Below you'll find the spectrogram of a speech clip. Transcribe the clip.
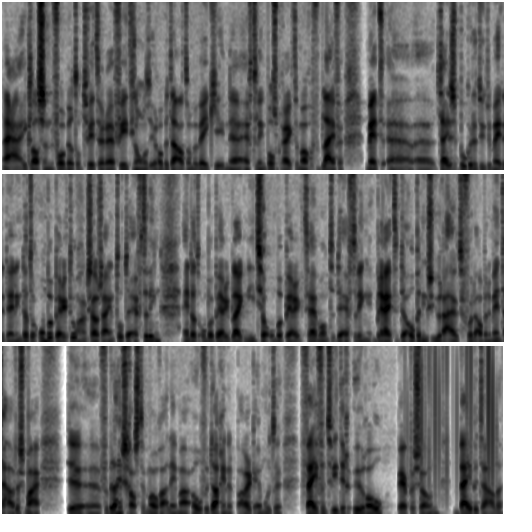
ja, ik las een voorbeeld op Twitter. Uh, 1400 euro betaald om een weekje in Efteling Bosbereik te mogen verblijven. Met tijdens het boeken natuurlijk de mededeling dat er onbeperkt toegang zou zijn tot de Efteling. En dat onbeperkt blijkt niet zo onbeperkt. Hè, want de Efteling breidt de openingsuren uit voor de abonnementenhouders. Maar de uh, verblijfsgasten mogen alleen maar overdag in het park en moeten 25 euro per persoon bijbetalen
